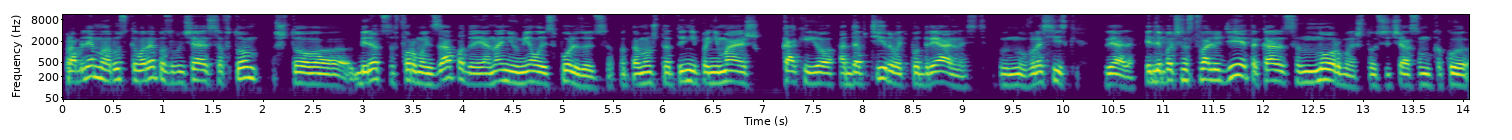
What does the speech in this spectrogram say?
Проблема русского рэпа заключается в том, что берется форма из Запада, и она неумело используется, потому что ты не понимаешь, как ее адаптировать под реальность ну, в российских реалиях. И для большинства людей это кажется нормой, что сейчас он какой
